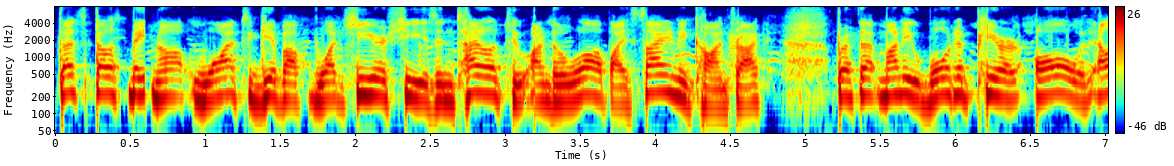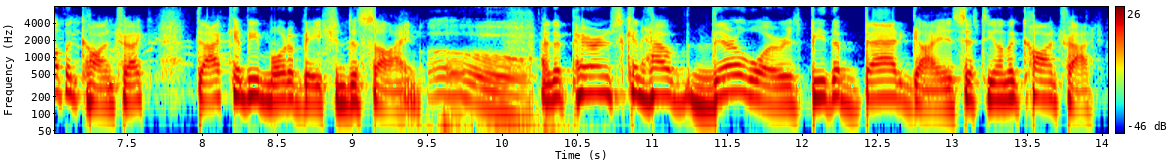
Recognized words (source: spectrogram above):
That spouse may not want to give up what he or she is entitled to under the law by signing a contract, but if that money won't appear at all without the contract, that can be motivation to sign. Oh. And the parents can have their lawyers be the bad guy insisting on the contract,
